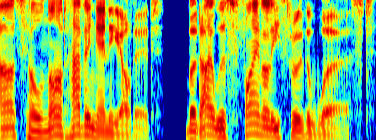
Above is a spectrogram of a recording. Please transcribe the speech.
Asshole not having any of it. But I was finally through the worst.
